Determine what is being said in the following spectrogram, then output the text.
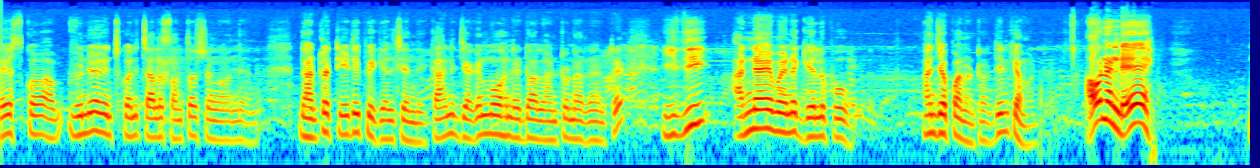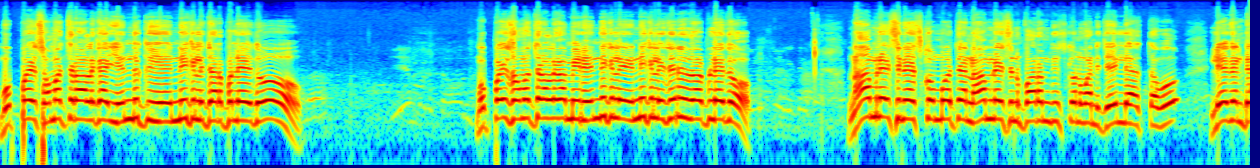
వేసుకో వినియోగించుకొని చాలా సంతోషంగా ఉంది అని. దాంట్లో టీడీపీ గెలిచింది. కానీ జగన్మోహన్ రెడ్డి వాళ్ళు అంటున్నారు అంటే ఇది అన్యాయమైన గెలుపు అని చెప్పని అంటారు. దీనికి ఏమంటారు? అవునండి. ముప్పై సంవత్సరాలుగా ఎందుకు ఎన్నికలు జరపలేదు? ముప్పై సంవత్సరాలుగా మీరు ఎన్నికలు ఎన్నికలు జరిగి జరపలేదు నామినేషన్ వేసుకొని పోతే నామినేషన్ ఫారం తీసుకొని వాడిని జైలు వేస్తావు లేదంటే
